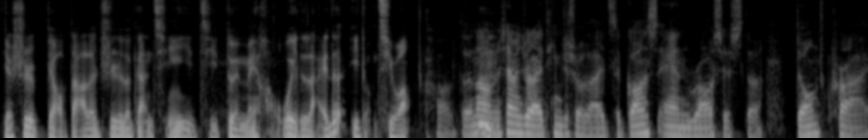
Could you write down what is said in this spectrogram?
也是表达了炙热的感情以及对美好未来的一种期望。好的，那我们下面就来听这首来自 Guns N' Roses 的《Don't Cry》。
